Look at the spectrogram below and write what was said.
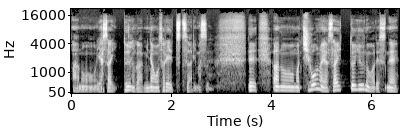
あの野菜というのが見直されつつあります。であの、まあ、地方の野菜というのはですね、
